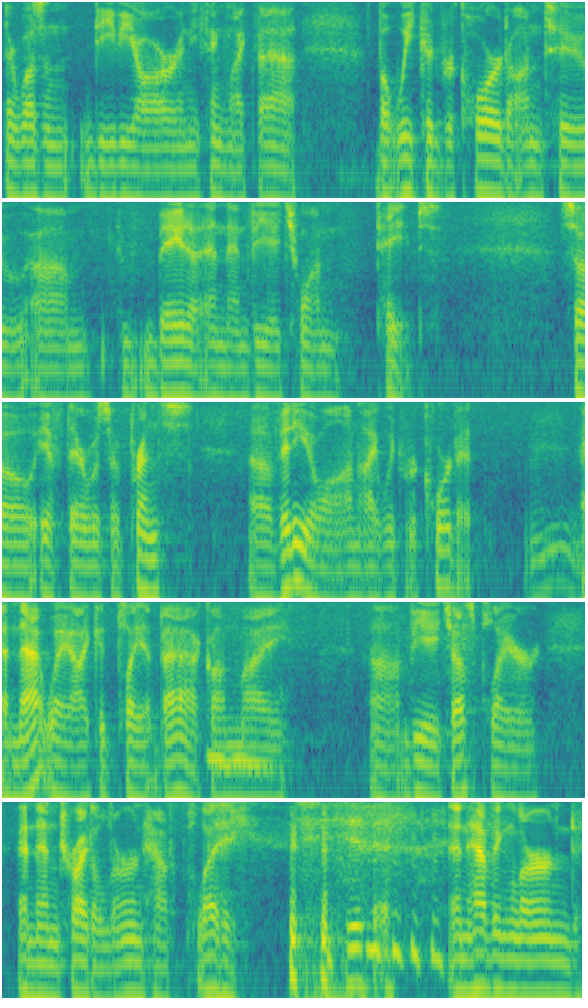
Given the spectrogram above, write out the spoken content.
there wasn't DVR or anything like that, but we could record onto um, beta and then VHS tapes. So if there was a Prince uh, video on, I would record it. And that way I could play it back on my uh, VHS player and then try to learn how to play. and having learned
